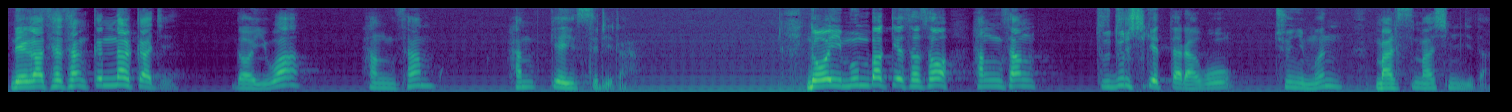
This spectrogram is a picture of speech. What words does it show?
내가 세상 끝날까지 너희와 항상 함께 있으리라. 너희 문 밖에 서서 항상 두드리시겠다라고 주님은 말씀하십니다.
